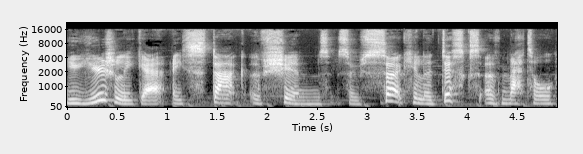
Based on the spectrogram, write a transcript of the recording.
you usually get a stack of shims, so circular discs of metal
